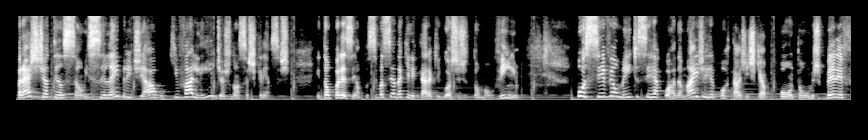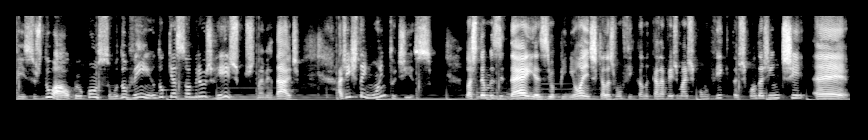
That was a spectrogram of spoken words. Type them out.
preste atenção e se lembre de algo que valide as nossas crenças. Então, por exemplo, se você é daquele cara que gosta de tomar o vinho, possivelmente se recorda mais de reportagens que apontam os benefícios do álcool e o consumo do vinho do que sobre os riscos, não é verdade? A gente tem muito disso. Nós temos ideias e opiniões que elas vão ficando cada vez mais convictas quando a gente é,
